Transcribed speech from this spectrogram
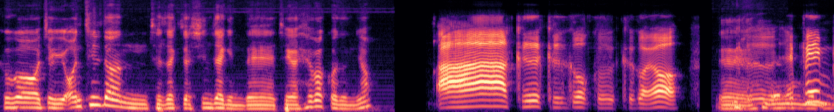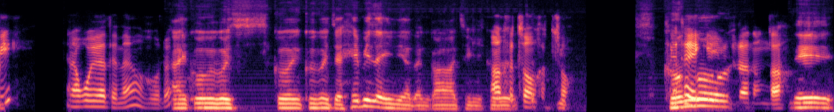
그거 저기 언틸던 제작자 신작인데 제가 해봤거든요. 아 그 그거 그 그거요. 네. 그 FMB 라고 해야 되나요 그거를? 아니 그거 그 그거 이제 헤비레인이라던가 저기 그 아 그쵸 그쵸. 그런 테테이 거 게임즈라던가. 네,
